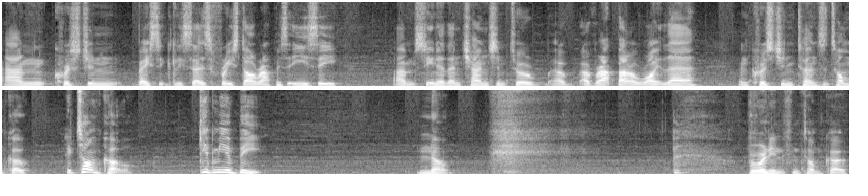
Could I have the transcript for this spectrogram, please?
And Christian basically says freestyle rap is easy. Um, Cena then challenges him to a, a, a rap battle right there and Christian turns to Tomko. Hey Tomko, give me a beat. No. Brilliant from Tomko.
